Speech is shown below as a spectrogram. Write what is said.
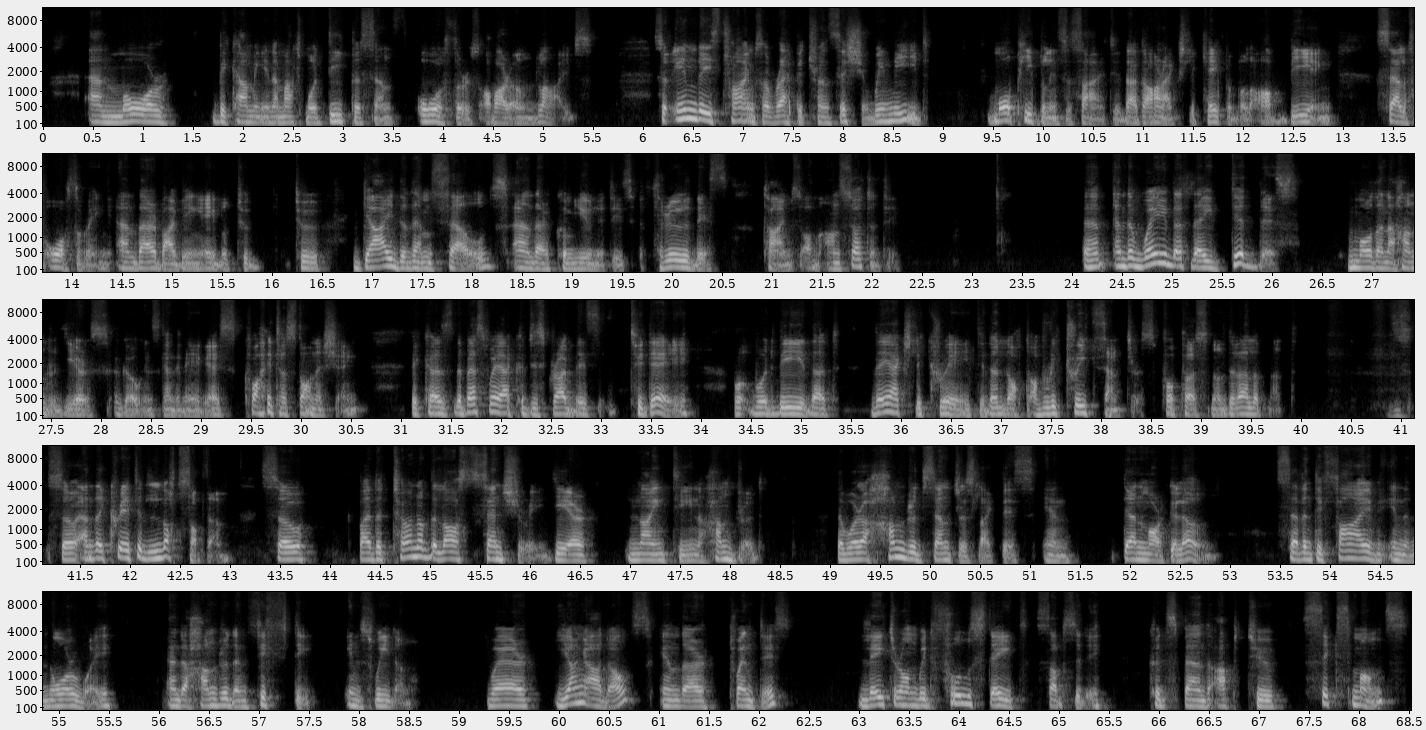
and more becoming, in a much more deeper sense, authors of our own lives. So, in these times of rapid transition, we need more people in society that are actually capable of being self authoring and thereby being able to, to guide themselves and their communities through these times of uncertainty. Um, and the way that they did this more than 100 years ago in Scandinavia is quite astonishing because the best way I could describe this today would be that they actually created a lot of retreat centers for personal development. So, and they created lots of them. So, by the turn of the last century, year 1900, there were 100 centers like this in Denmark alone. 75 in Norway, and 150 in Sweden, where young adults in their 20s, later on with full state subsidy, could spend up to six months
